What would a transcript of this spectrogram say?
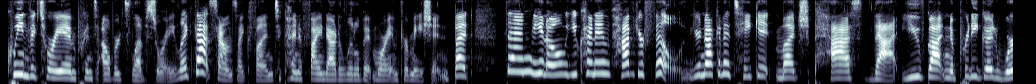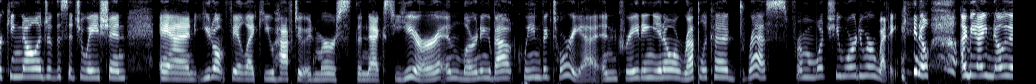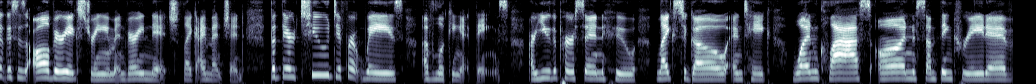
Queen Victoria and Prince Albert's love story. Like, that sounds like fun to kind of find out a little bit more information. But then, you know, you kind of have your fill. You're not going to take it much past that. You've gotten a pretty good working knowledge of the situation, and you don't feel like you have to immerse the next year in learning about Queen Victoria and creating, you know, a replica dress from what she wore to her wedding. You know, I mean, I know that this is all very extreme and very niche, like I mentioned, but there are two different ways of looking at things. Are you the person who likes to go and take one class on something creative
